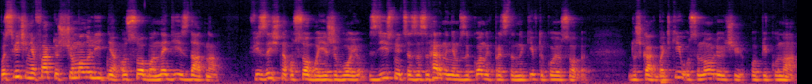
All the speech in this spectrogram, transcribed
Посвідчення факту, що малолітня особа недієздатна, фізична особа є живою, здійснюється за зверненням законних представників такої особи. В дужках батьків, усиновлюючи опікуна.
